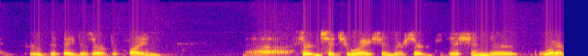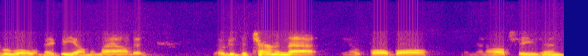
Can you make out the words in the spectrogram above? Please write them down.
and prove that they deserve to play in uh, certain situations or certain positions or whatever role it may be on the mound. And so to determine that, you know, fall ball and then off season,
